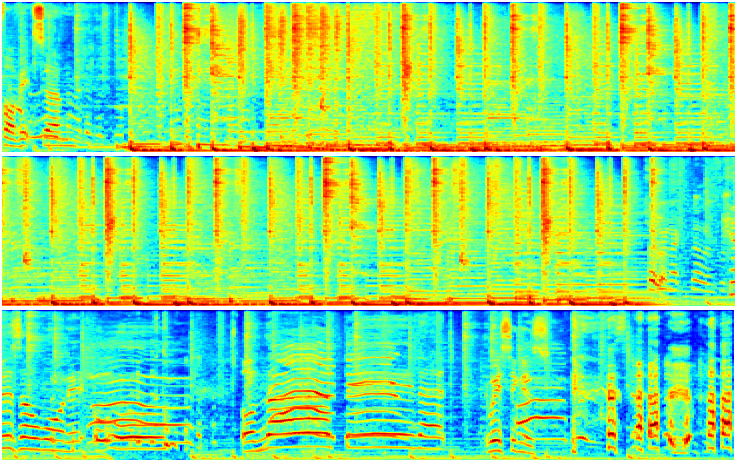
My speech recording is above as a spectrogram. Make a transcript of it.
Fov, it's um. Cause I want it all or nothing. At... We're singers.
